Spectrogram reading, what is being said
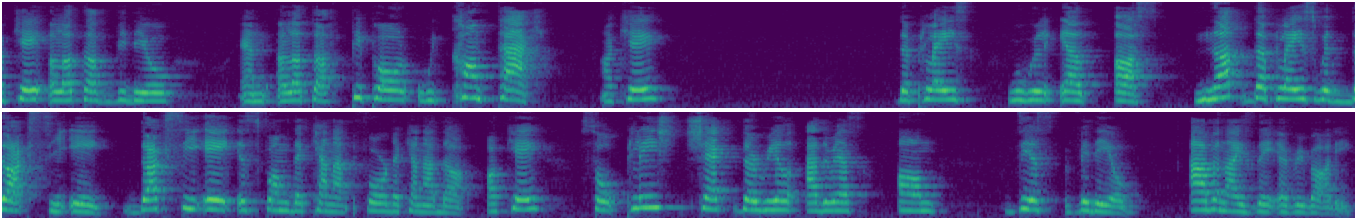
okay? A lot of video and a lot of people we contact, okay? The place who will help us, not the place with dot CA. DocCA is from the Canada for the Canada, okay? So please check the real address on this video. Have a nice day, everybody.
